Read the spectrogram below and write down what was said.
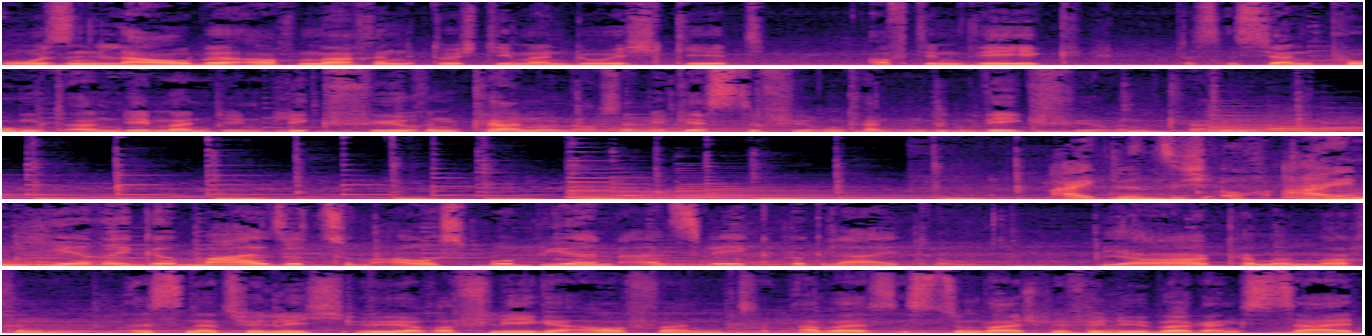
Rosenlaube auch machen, durch die man durchgeht auf dem Weg. Das ist ja ein Punkt, an dem man den Blick führen kann und auch seine Gäste führen kann und den Weg führen kann. Eignen sich auch Einjährige mal so zum Ausprobieren als Wegbegleitung? Ja, kann man machen. Es ist natürlich höherer Pflegeaufwand, aber es ist zum Beispiel für eine Übergangszeit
